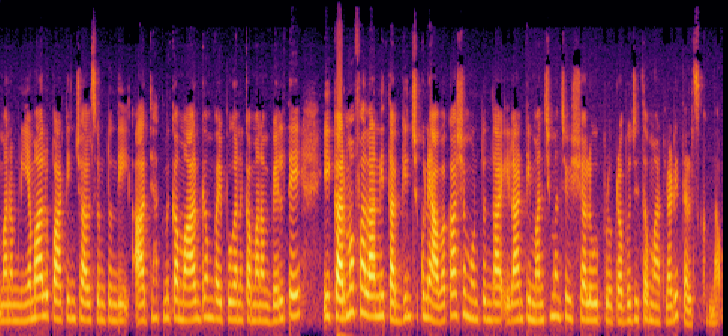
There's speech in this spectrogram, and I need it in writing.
మనం నియమాలు పాటించాల్సి ఉంటుంది? ఆధ్యాత్మిక మార్గం వైపు గనక మనం వెళ్తే ఈ కర్మ ఫలాన్ని తగ్గించుకునే అవకాశం ఉంటుందా? ఇలాంటి మంచి మంచి విషయాలు ఇప్పుడు ప్రభుజీతో మాట్లాడి తెలుసుకుందాం.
